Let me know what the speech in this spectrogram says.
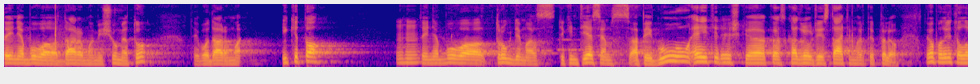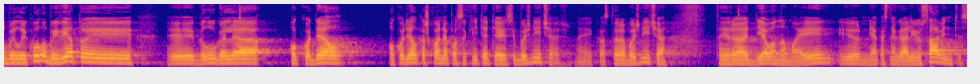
tai nebuvo daroma mišių metu, tai buvo daroma iki to. Mhm. Tai nebuvo trukdymas tikintiesiems apieigų eiti, reiškia, kas, ką draudžia įstatymą ir taip toliau. Tai buvo padaryta labai laiku, labai vietoj, galų gale, o kodėl, o kodėl kažko nepasakyti atėjus į bažnyčią? Žinai, kas tai yra bažnyčia? Tai yra Dievo namai ir niekas negali jų savintis.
